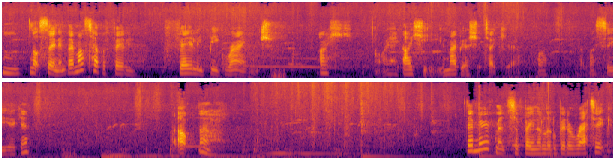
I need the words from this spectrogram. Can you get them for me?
Hmm, not seen him. They must have a fairly fairly big range. I, I, I hear you. Maybe I should take you out if, if I see you again. Oh, oh. Their movements have been a little bit erratic.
